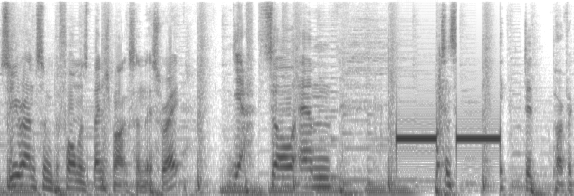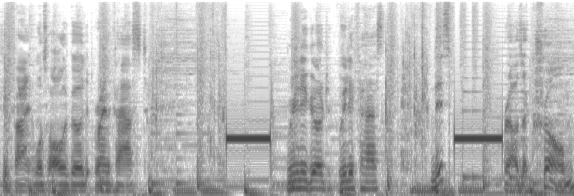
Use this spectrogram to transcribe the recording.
So you ran some performance benchmarks on this, right? Yeah, so um did perfectly fine, was all good, ran fast. Really good, really fast. This browser, Chrome,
